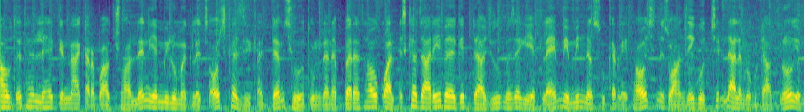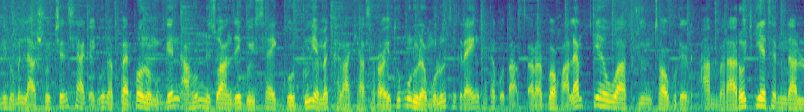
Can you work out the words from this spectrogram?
አውጥተን ለህግ እናቀርባቸዋለን የሚሉ መግለጫዎች ከዚህ ቀደም ሲወጡ እንደነበረ ታውቋል። እስከ ዛሬ በግዳጁ መዘግየት ላይም የሚነሱ ቅሬታዎች ንጹሐን ዜጎችን ላለመጉዳት ነው የሚሉ ምላሾችን ሲያገኙ ነበር። ሆኖም ግን አሁን ንጹሐን ዜጎች ሳይጎዱ የመከላከያ ሰራዊቱ ሙሉ ለሙሉ ትግራይን ከተቆጣጠረ በኋላ የህወሓት ጁንታው ቡድን አመራሮች የት እንዳሉ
